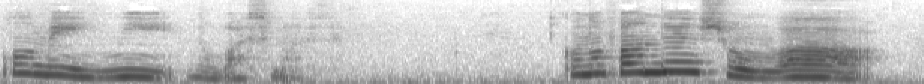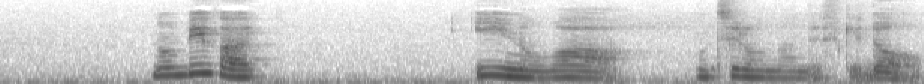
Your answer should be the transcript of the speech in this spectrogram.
をメインに伸ばします。このファンデーションは伸びがいいのはもちろんなんですけど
